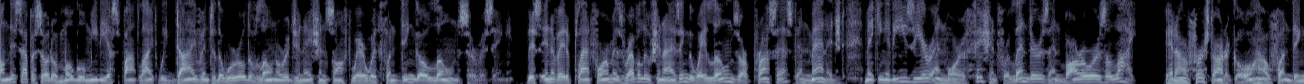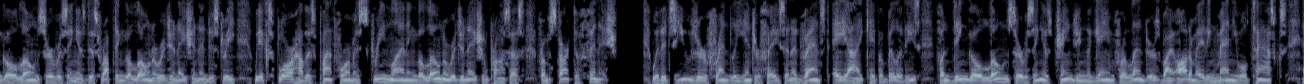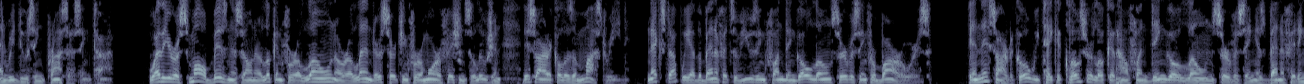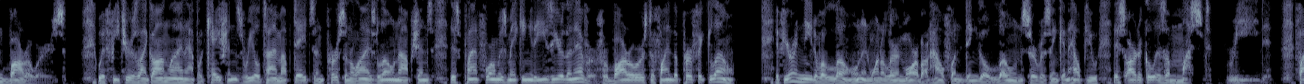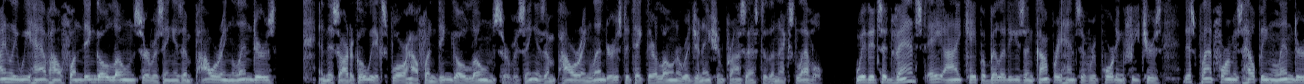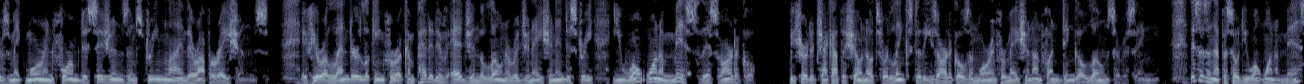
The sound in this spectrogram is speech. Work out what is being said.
On this episode of Mogul Media Spotlight, we dive into the world of loan origination software with Fundingo Loan Servicing. This innovative platform is revolutionizing the way loans are processed and managed, making it easier and more efficient for lenders and borrowers alike. In our first article, How Fundingo Loan Servicing is Disrupting the Loan Origination Industry, we explore how this platform is streamlining the loan origination process from start to finish. With its user friendly interface and advanced AI capabilities, Fundingo Loan Servicing is changing the game for lenders by automating manual tasks and reducing processing time. Whether you're a small business owner looking for a loan or a lender searching for a more efficient solution, this article is a must read. Next up, we have the benefits of using Fundingo loan servicing for borrowers. In this article, we take a closer look at how Fundingo loan servicing is benefiting borrowers. With features like online applications, real time updates, and personalized loan options, this platform is making it easier than ever for borrowers to find the perfect loan. If you're in need of a loan and want to learn more about how Fundingo loan servicing can help you, this article is a must read. Finally, we have how Fundingo loan servicing is empowering lenders. In this article, we explore how Fundingo loan servicing is empowering lenders to take their loan origination process to the next level. With its advanced AI capabilities and comprehensive reporting features, this platform is helping lenders make more informed decisions and streamline their operations. If you're a lender looking for a competitive edge in the loan origination industry, you won't want to miss this article. Be sure to check out the show notes for links to these articles and more information on Fundingo loan servicing. This is an episode you won't want to miss.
